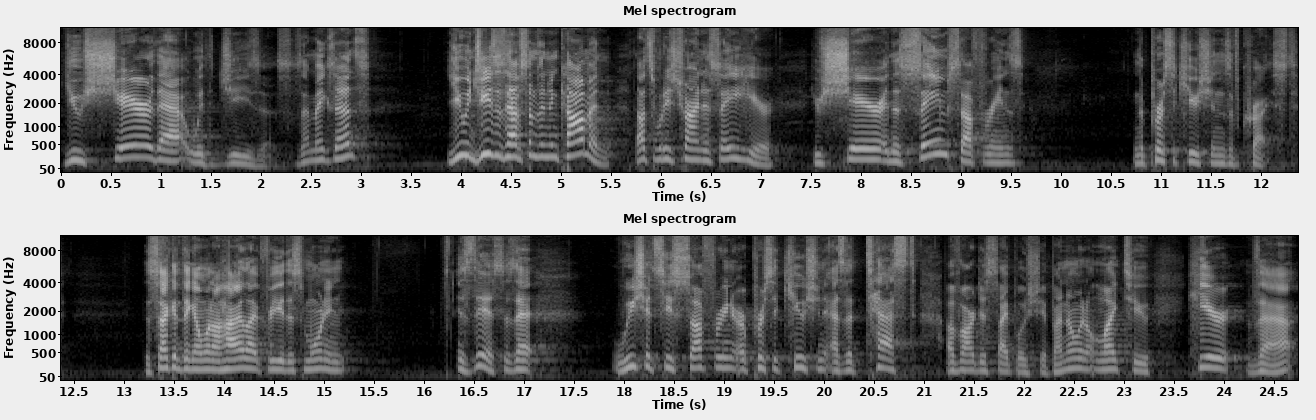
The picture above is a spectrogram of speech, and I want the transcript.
You share that with Jesus. Does that make sense? You and Jesus have something in common. That's what he's trying to say here. You share in the same sufferings and the persecutions of Christ. The second thing I want to highlight for you this morning is this is that we should see suffering or persecution as a test of our discipleship. I know we don't like to hear that,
